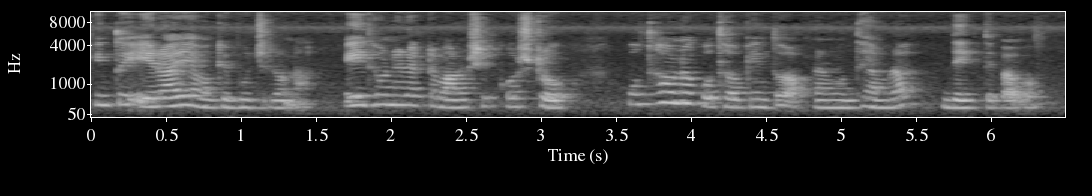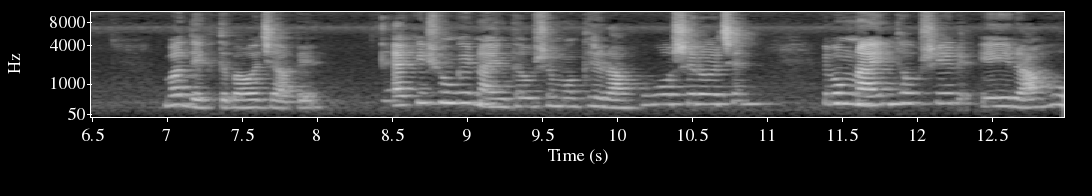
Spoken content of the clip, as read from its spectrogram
কিন্তু এরাই আমাকে বুঝলো না। এই ধরনের একটা মানসিক কষ্ট কোথাও না কোথাও কিন্তু আপনার মধ্যে আমরা দেখতে পাবো বা দেখতে পাওয়া যাবে। একই সঙ্গে নাইন্থ হাউসের মধ্যে রাহু বসে রয়েছেন এবং নাইন্থ হাউসের এই রাহু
